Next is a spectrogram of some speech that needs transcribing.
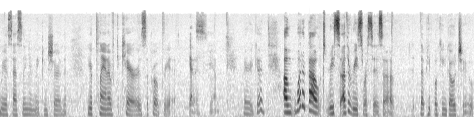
reassessing and making sure that your plan of care is appropriate. Yes. Yeah, very good. Um, what about res other resources uh, that people can go to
